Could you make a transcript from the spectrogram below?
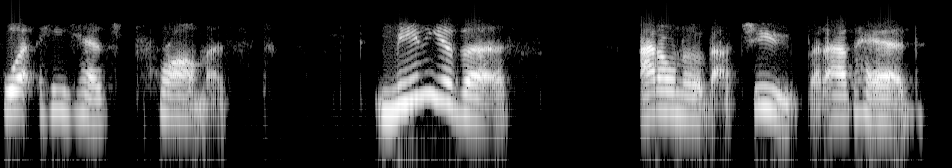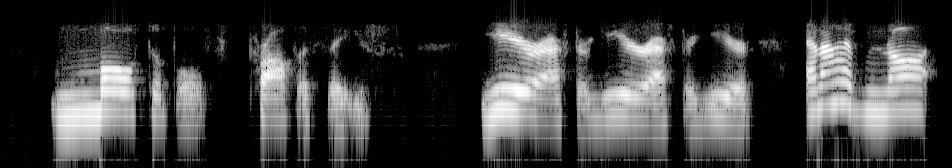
what He has promised. Many of us, I don't know about you, but I've had multiple prophecies year after year after year, and I have not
